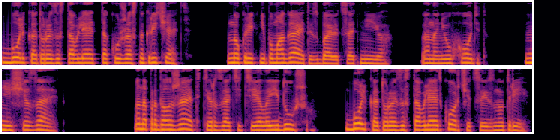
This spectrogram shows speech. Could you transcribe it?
Боль, которая заставляет так ужасно кричать. Но крик не помогает избавиться от нее. Она не уходит, не исчезает. Она продолжает терзать и тело, и душу. Боль, которая заставляет корчиться изнутри.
